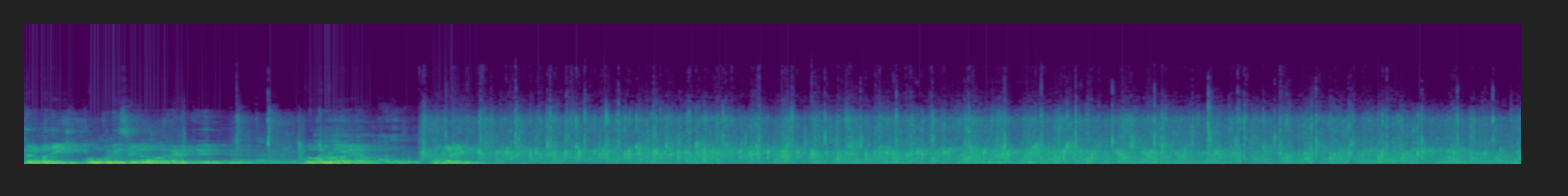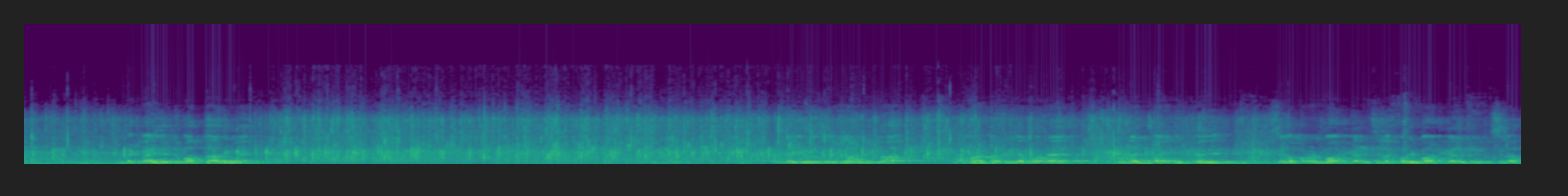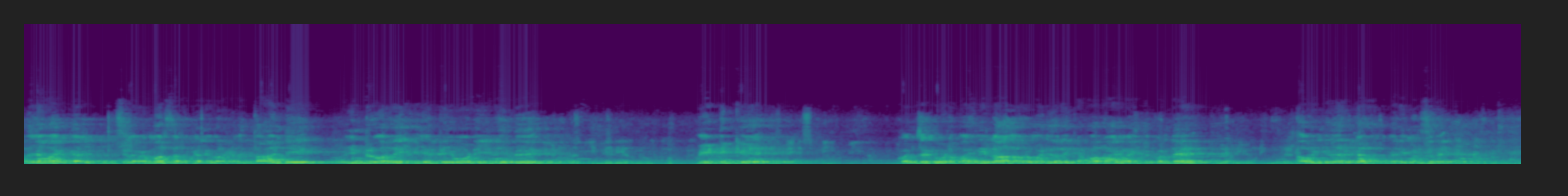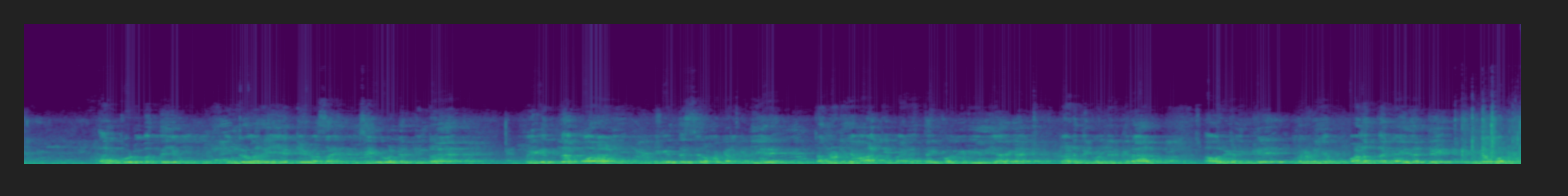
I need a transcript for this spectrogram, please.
திருமதி பூங்குடி செல்வம் அவர்களுக்கு உங்களுடைய உங்களை இந்த கைதட்டு பத்தாதுங்க அந்த இருபத்தஞ்சு ஆண்டுகளா நம்மால் போல உடன் பயணித்து சில முரண்பாடுகள் சில குறைபாடுகள் சில தியாகங்கள் சில விமர்சனங்கள் இவர்களை தாண்டி இன்று வரை இயற்கையோடு இணைந்து வீட்டுக்கு கொஞ்சம் கூட பயன் இல்லாத ஒரு மனிதரை கணவராக வைத்துக் கொண்டு அவர் கீழே இருக்கார் அந்த பெரிய மனுஷரை. தன் குடும்பத்தையும் இன்று வரை இயற்கை விவசாயத்தையும் செய்து கொண்டிருக்கின்ற மிகுந்த போராளி மிகுந்த சிரமங்களுக்கிடையே தன்னுடைய வாழ்க்கை பயணத்தை கொள்கை ரீதியாக நடத்தி கொண்டிருக்கிறார். அவர்களுக்கு உங்களுடைய பணத்தை கைதட்டு இன்னும் ஒரு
